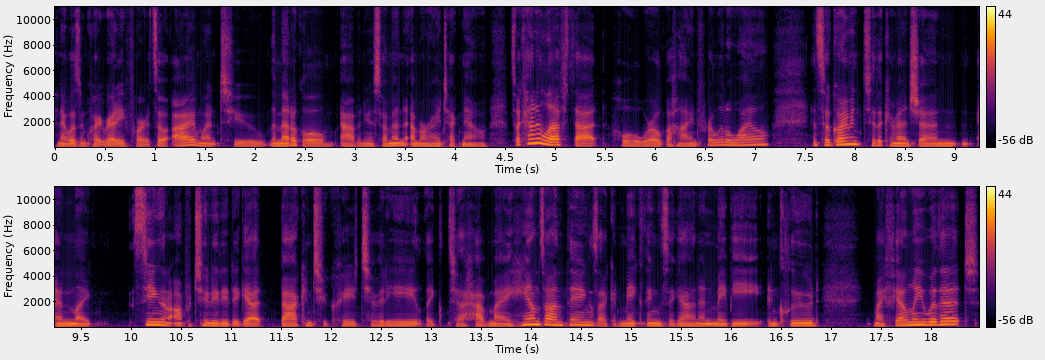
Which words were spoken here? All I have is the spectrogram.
and I wasn't quite ready for it. So I went to the medical avenue. So I'm an MRI tech now. So I kind of left that whole world behind for a little while. And so going to the convention and like seeing an opportunity to get back into creativity, like to have my hands on things, I could make things again and maybe include my family with it,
